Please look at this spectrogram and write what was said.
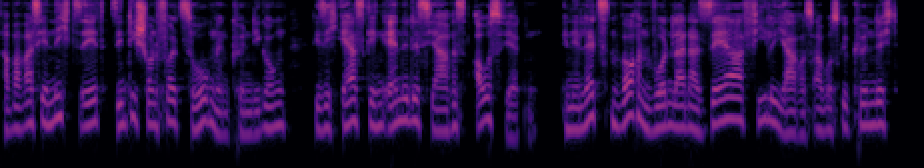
Aber was ihr nicht seht, sind die schon vollzogenen Kündigungen, die sich erst gegen Ende des Jahres auswirken. In den letzten Wochen wurden leider sehr viele Jahresabos gekündigt,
